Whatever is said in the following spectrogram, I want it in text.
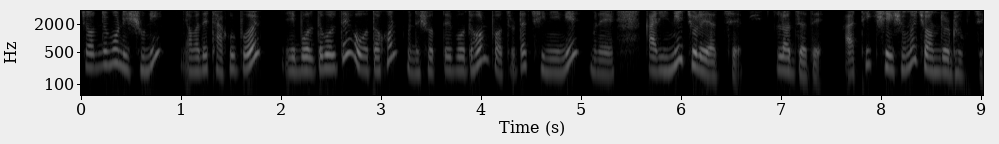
চন্দ্রমণি শুনি? আমাদের ঠাকুরপোয়ের এই বলতে বলতে ও তখন মানে সত্যের বউ তখন পত্রটা ছিনিয়ে নিয়ে মানে কাড়িয়ে নিয়ে চলে যাচ্ছে লজ্জাতে। আর ঠিক সেই সময় চন্দ্র ঢুকছে।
